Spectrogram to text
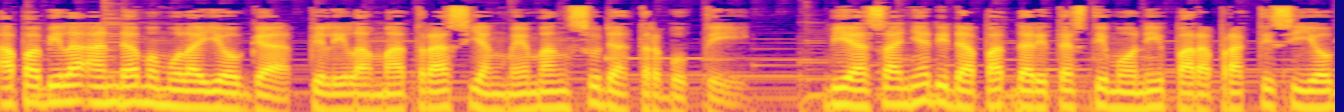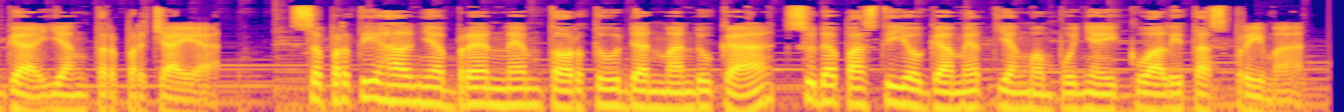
Apabila Anda memulai yoga, pilihlah matras yang memang sudah terbukti. Biasanya didapat dari testimoni para praktisi yoga yang terpercaya. Seperti halnya brand name Tortu dan Manduka, sudah pasti yoga mat yang mempunyai kualitas prima.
